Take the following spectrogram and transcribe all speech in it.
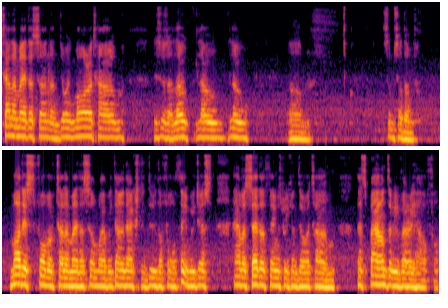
telemedicine and doing more at home, this is a low low low um, some sort of modest form of telemedicine where we don't actually do the full thing. We just have a set of things we can do at home that's bound to be very helpful.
